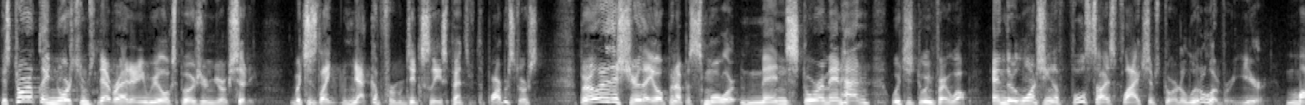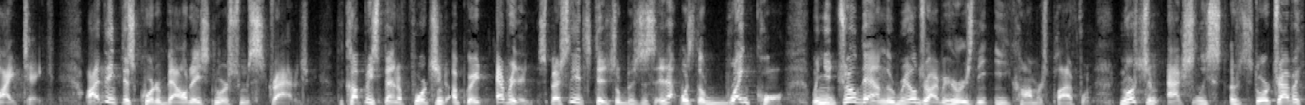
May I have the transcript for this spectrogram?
Historically, Nordstrom's never had any real exposure in New York City which is like Mecca for ridiculously expensive department stores. But earlier this year, they opened up a smaller men's store in Manhattan, which is doing very well. And they're launching a full size flagship store in a little over a year. My take. I think this quarter validates Nordstrom's strategy. The company spent a fortune to upgrade everything, especially its digital business, and that was the right call. When you drill down, the real driver here is the e-commerce platform. Nordstrom actually store traffic,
